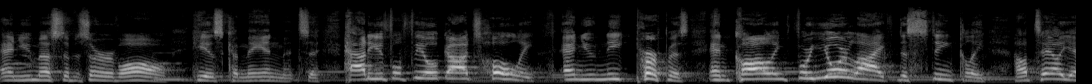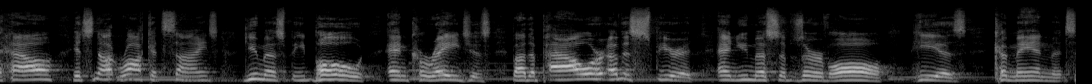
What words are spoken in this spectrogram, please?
and you must observe all His commandments. How do you fulfill God's holy and unique purpose and calling for your life distinctly? I'll tell you how. It's not rocket science. You must be bold and courageous by the power of His Spirit, and you must observe all His commandments.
